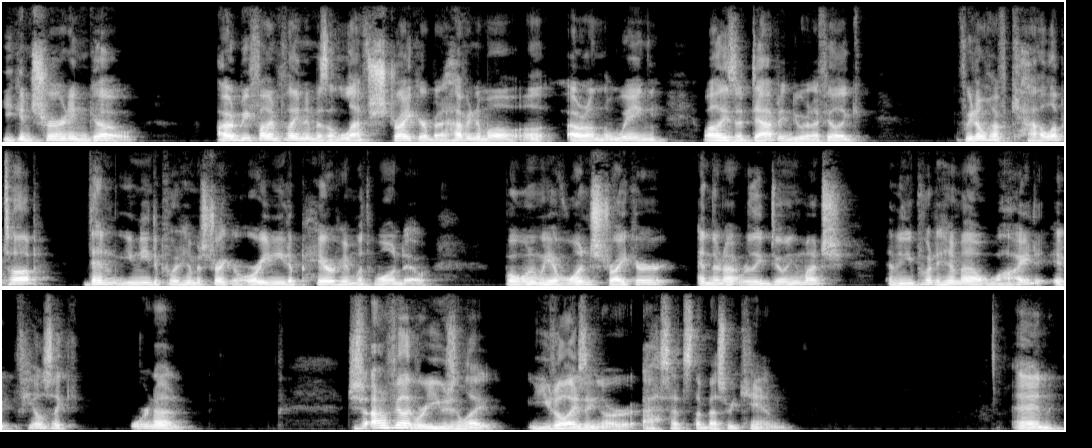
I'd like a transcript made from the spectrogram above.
He can churn and go. I would be fine playing him as a left striker, but having him all uh, out on the wing while he's adapting to it, I feel like if we don't have Cal up top, then you need to put him a striker or you need to pair him with Wondo. But when we have one striker and they're not really doing much, and then you put him out wide, it feels like we're not just I don't feel like we're using like utilizing our assets the best we can. And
